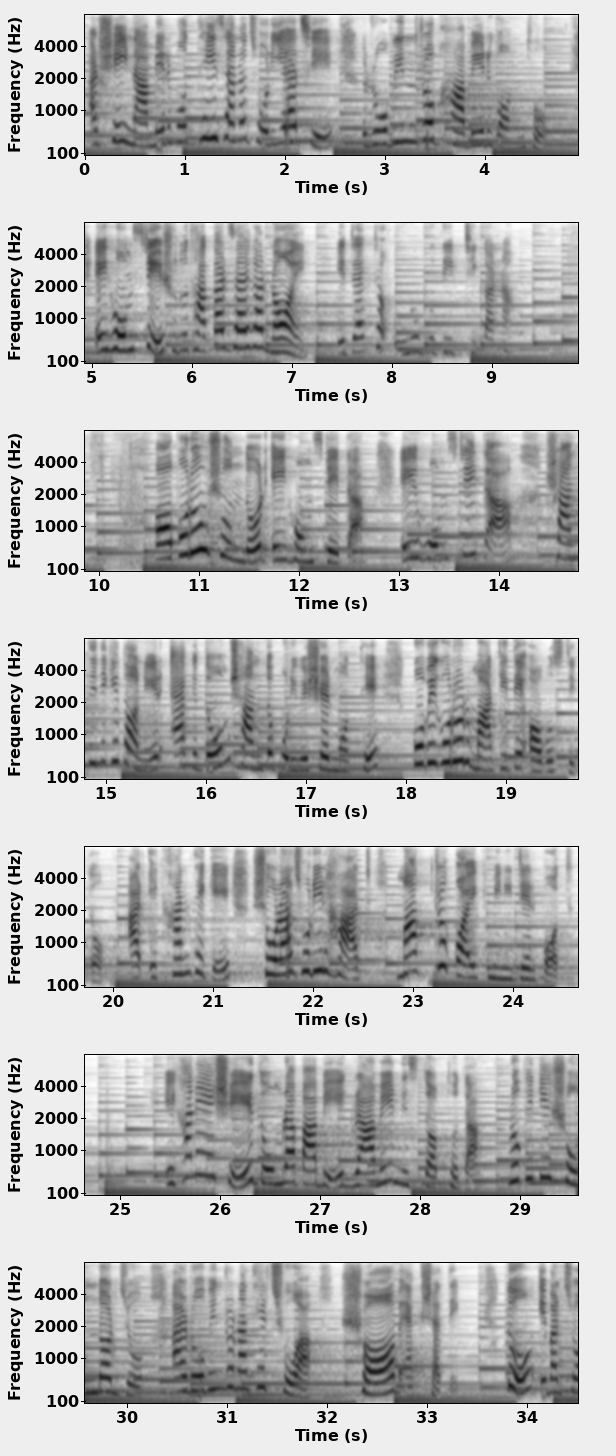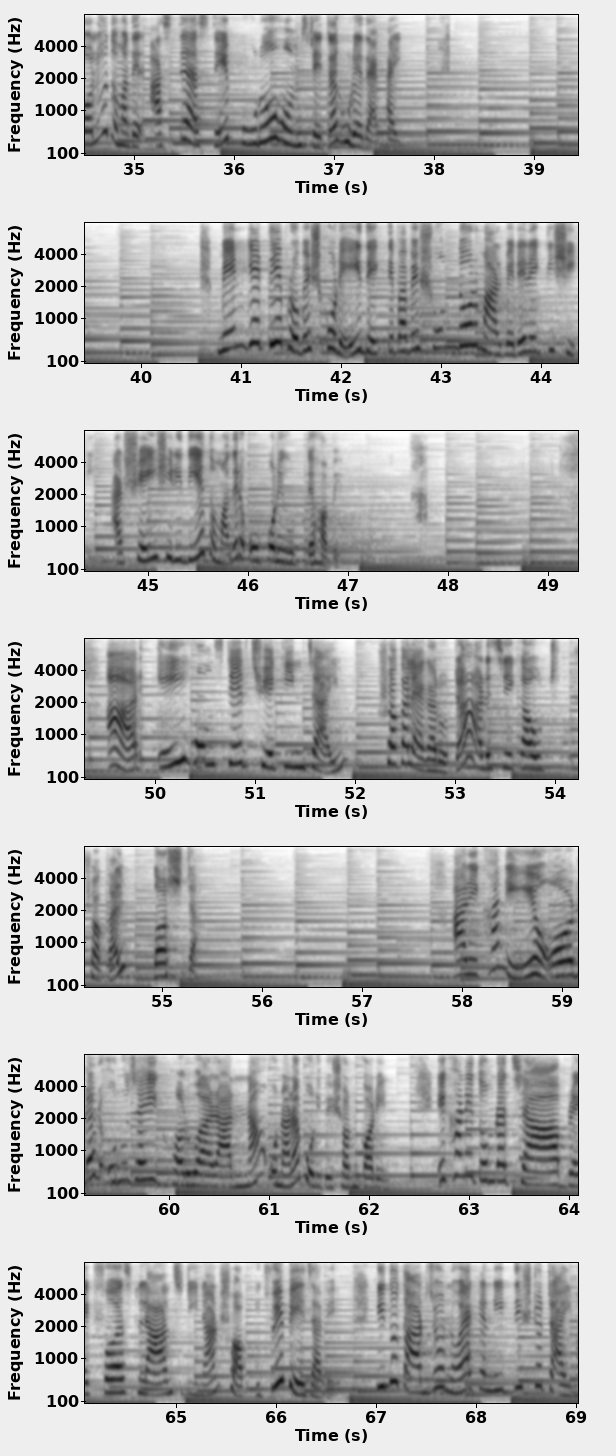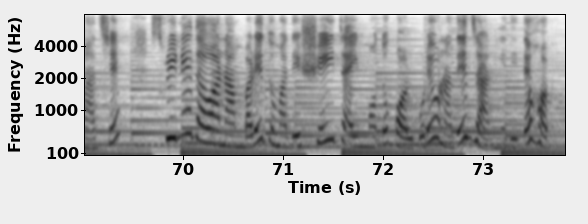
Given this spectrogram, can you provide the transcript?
আর সেই নামের মধ্যেই যেন ছড়িয়ে আছে রবীন্দ্র ভাবের গন্ধ। এই হোমস্টে শুধু থাকার জায়গা নয়, এটা একটা অনুভূতির ঠিকানা। অপরূপ সুন্দর এই হোমস্টেটা। এই হোমস্টেটা শান্তিনিকেতনের একদম শান্ত পরিবেশের মধ্যে কবিগুরুর মাটিতে অবস্থিত। আর এখান থেকে সোনাঝুরির হাট মাত্র কয়েক মিনিটের পথ। এখানে এসে তোমরা পাবে গ্রামের নিস্তব্ধতা, প্রকৃতির সৌন্দর্য আর রবীন্দ্রনাথের ছোঁয়া, সব একসাথে। তো এবার চলো তোমাদের আস্তে আস্তে পুরো হোমস্টেটা ঘুরে দেখাই। মেন গেট দিয়ে প্রবেশ করেই দেখতে পাবে সুন্দর মার্বেলের একটি সিঁড়ি, আর সেই সিঁড়ি দিয়ে তোমাদের ওপরে উঠতে হবে। আর এই হোমস্টের চেক ইন টাইম সকাল এগারোটা আর চেক আউট সকাল দশটা। আর এখানে অর্ডার অনুযায়ী ঘরোয়া রান্না ওনারা পরিবেশন করেন। এখানে তোমরা চা ব্রেকফাস্ট লাঞ্চ ডিনার সবকিছুই পেয়ে যাবে। কিন্তু তার জন্য একটা নির্দিষ্ট টাইম আছে। স্ক্রিনে দেওয়া নাম্বারে তোমাদের সেই টাইম মতো কল করে ওনাদের জানিয়ে দিতে হবে।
